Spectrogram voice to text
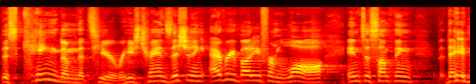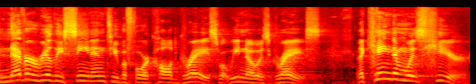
this kingdom that's here, where he's transitioning everybody from law into something they had never really seen into before called grace, what we know as grace. The kingdom was here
